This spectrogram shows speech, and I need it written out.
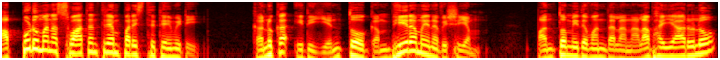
అప్పుడు మన స్వాతంత్ర్యం పరిస్థితేమిటి కనుక ఇది ఎంతో గంభీరమైన విషయం. పంతొమ్మిది వందల నలభై ఆరులో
